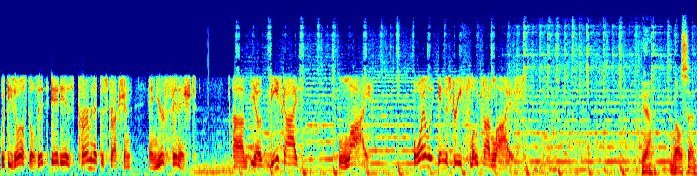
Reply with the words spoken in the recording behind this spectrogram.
with these oil spills. It, it is permanent destruction, and you're finished. Um, you know, these guys lie. Oil industry floats on lies. Yeah, well said.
